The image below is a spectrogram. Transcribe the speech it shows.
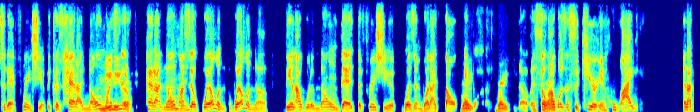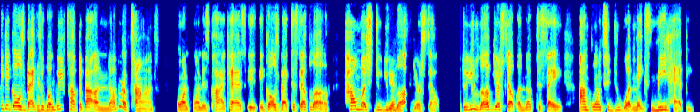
to that friendship because had I known Me myself, neither. had I known mm-hmm. myself well well enough, then I would have known that the friendship wasn't what I thought right. it was. Right. You know, and so right. I wasn't secure in who I am. And I think it goes back to mm-hmm. what we've talked about a number of times on on this podcast. It, it goes back to self love. How much do you yes. love yourself? Do you love yourself enough to say, "I'm going to do what makes me happy,"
